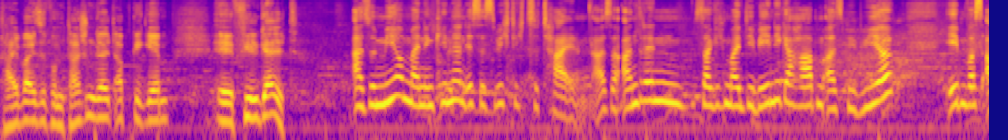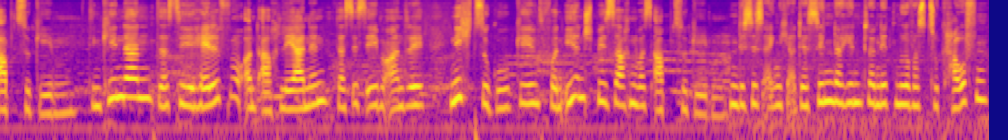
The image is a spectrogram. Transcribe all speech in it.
teilweise vom Taschengeld abgegeben, äh, viel Geld. Also mir und meinen Kindern ist es wichtig zu teilen. Also anderen, sage ich mal, die weniger haben als wie wir, eben was abzugeben. Den Kindern, dass sie helfen und auch lernen, dass es eben andere nicht so gut geht, von ihren Spielsachen was abzugeben. Und das ist eigentlich auch der Sinn dahinter, nicht nur was zu kaufen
